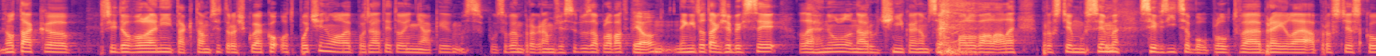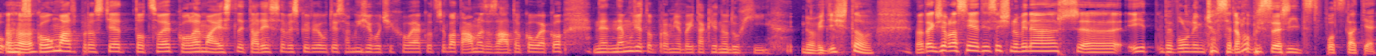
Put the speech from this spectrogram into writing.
no tak uh, při dovolený, tak tam si trošku jako odpočinu, ale pořád je to nějakým způsobem program, že si jdu zaplavat. Jo. Není to tak, že bych si lehnul na ručník a jenom se opaloval, ale prostě musím si vzít sebou ploutvé, brejle a prostě zkou- Aha. zkoumat prostě to, co je kolem a jestli tady se vyskytují ty samý živočichové, jako třeba tamhle za zátokou, jako ne- nemůže to pro mě být tak jednoduchý. No vidíš to. No takže vlastně ty jsi novinář e, i ve volném čase, dalo by se říct v podstatě.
